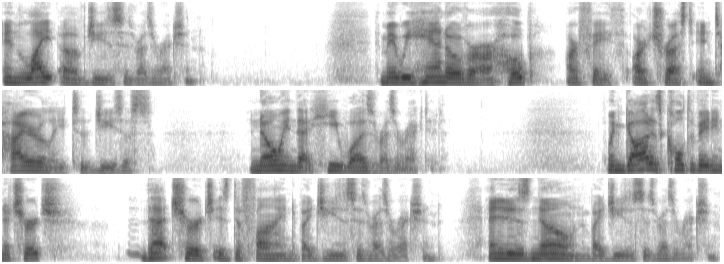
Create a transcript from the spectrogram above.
in light of Jesus' resurrection. And may we hand over our hope, our faith, our trust entirely to Jesus, knowing that He was resurrected. When God is cultivating a church, that church is defined by Jesus' resurrection, and it is known by Jesus' resurrection.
